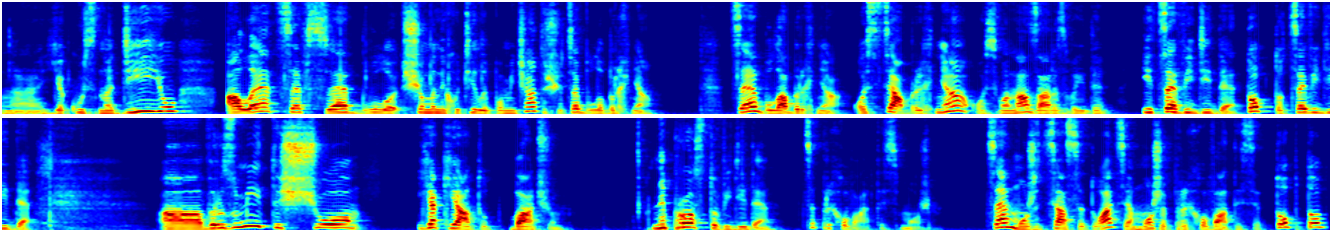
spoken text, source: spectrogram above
е, якусь надію. Але це все було, що ми не хотіли помічати, що це була брехня. Це була брехня. Ось ця брехня, ось вона зараз вийде. І це відійде. Тобто це відійде. А, ви розумієте, що, як я тут бачу, не просто відійде, це приховатись може. Це може, ця ситуація може приховатися. Тобто,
